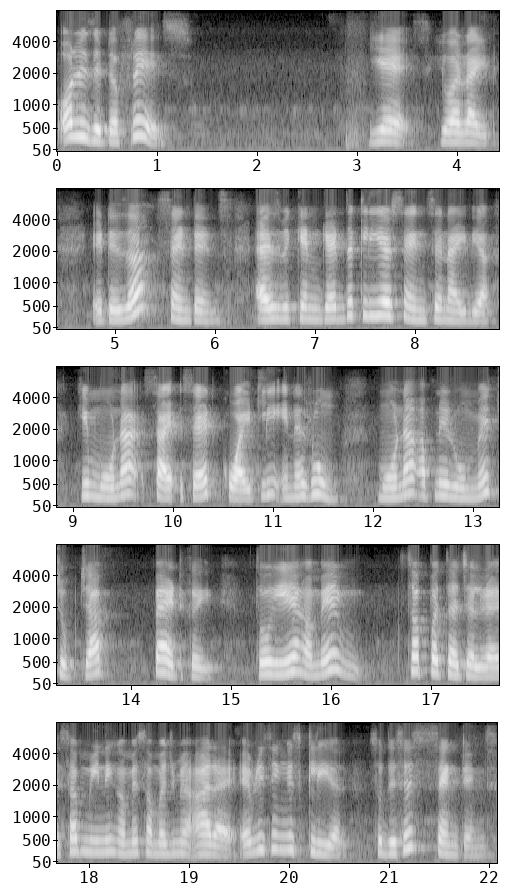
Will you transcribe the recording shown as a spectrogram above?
or is it a phrase? Yes, you are right. It is a sentence. As we can get the clear sense and idea कि मोना sat quietly in a room. मोना अपने रूम में चुपचाप बैठ गई तो ये हमें सब पता चल रहा है सब मीनिंग हमें समझ में आ रहा है everything is clear so this is sentence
